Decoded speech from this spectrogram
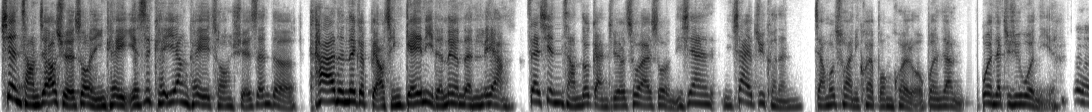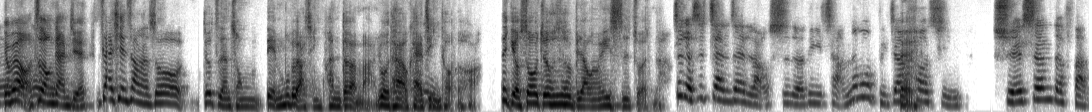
现场教学的时候，你可以也是可以一样，可以从学生的他的那个表情给你的那个能量，在现场都感觉出来说，你现在你下一句可能讲不出来，你快崩溃了，我不能这样，不能再继续问你了，有没有这种感觉？在线上的时候，就只能从脸部表情判断嘛，如果他有开镜头的话。那有时候就是比较容易失准的。这个是站在老师的立场，那我比较好奇学生的反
